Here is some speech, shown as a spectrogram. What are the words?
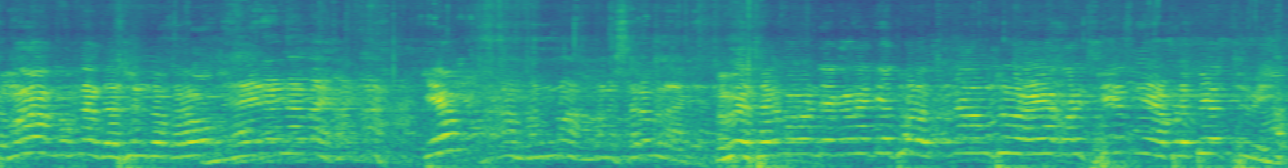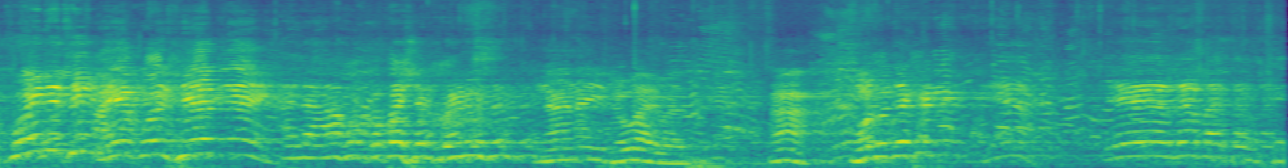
તમારા ભગના દર્શન તો કરો. નહીં ના બાઈ કેમ? આ મનમાં મને શરમ લાગે. હવે શર્માવા કણે કે થોડો અને આમ શું અહીંયા કોઈ છે જ નહીં આપણે બે જ છીએ. કોઈ નથી. અહીંયા કોઈ છે જ નહીં. એટલે આ હું ભણ્યું છે. ના ના એ બસ હા મોટું દેખાય ને? એ લે ભાઈ તો છે.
